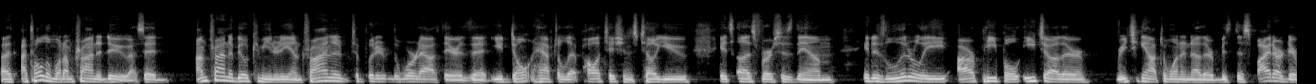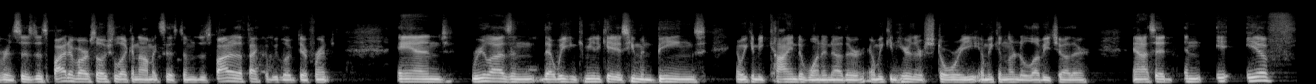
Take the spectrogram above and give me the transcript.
I, I told him what I'm trying to do. I said, I'm trying to build community. I'm trying to, to put it, the word out there that you don't have to let politicians tell you it's us versus them. It is literally our people, each other, reaching out to one another, despite our differences, despite of our social economic systems, despite of the fact that we look different, and realizing that we can communicate as human beings and we can be kind to one another and we can hear their story and we can learn to love each other. And I said, and if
